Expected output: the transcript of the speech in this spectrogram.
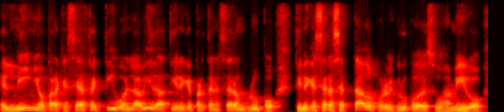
el niño para que sea efectivo en la vida tiene que pertenecer a un grupo, tiene que ser aceptado por el grupo de sus amigos,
